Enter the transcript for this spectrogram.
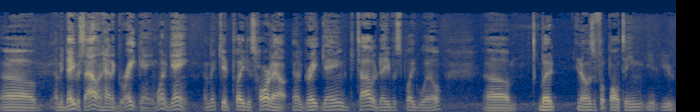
Uh, I mean, Davis Allen had a great game. What a game! I mean, kid played his heart out. Had a great game. Tyler Davis played well, um, but you know, as a football team, you, you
